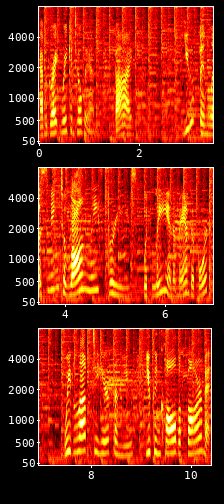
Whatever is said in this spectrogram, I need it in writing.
have a great week until then. Bye. You've been listening to Longleaf Breeze with Lee and Amanda Borden. We'd love to hear from you. You can call the farm at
